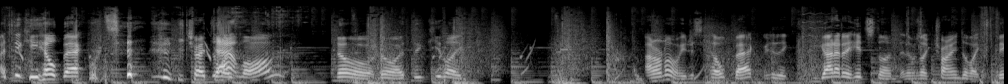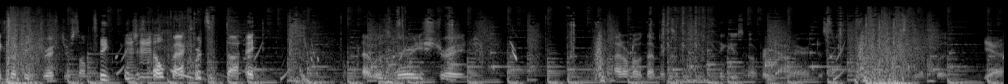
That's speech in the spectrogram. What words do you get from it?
I think he held backwards. he tried to That like, long? No, no, I think he like I don't know, he just held back he, like, he got out of hit stun and it was like trying to like mix up his drift or something. he just Mhm. held backwards and died. That was very strange. I don't know what that mix up. I think he was going for down air and just but Yeah.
